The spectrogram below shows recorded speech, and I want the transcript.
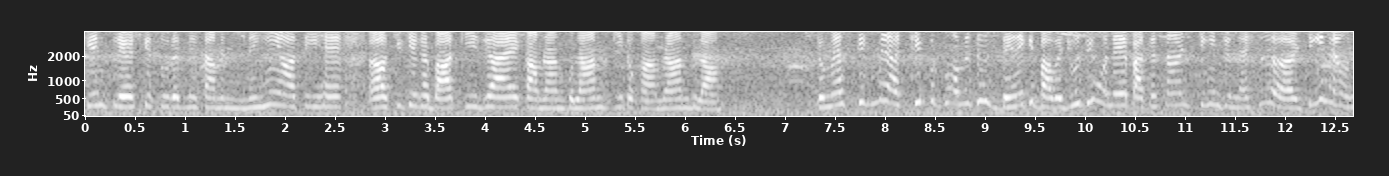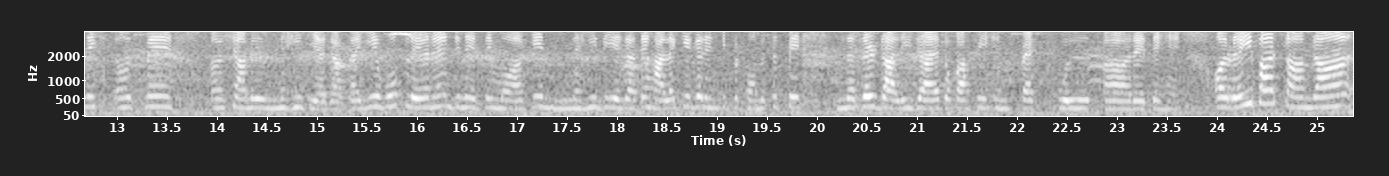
किन प्लेयर्स के सूरत में सामने नहीं आती है? आ, क्योंकि अगर बात की जाए कामरान गुलाम की तो कामरान गुलाम डोमेस्टिक में अच्छी परफॉर्मेंसेस देने के बावजूद भी उन्हें पाकिस्तान टीम जो नेशनल टीम है उन्हें उसमें शामिल नहीं किया जाता। ये वो प्लेयर हैं जिन्हें इतने मौके नहीं दिए जाते हालाँकि अगर इनकी परफॉर्मेंस पे नज़र डाली जाए तो काफ़ी इम्पैक्टफुल रहते हैं। और रही बात कामरान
